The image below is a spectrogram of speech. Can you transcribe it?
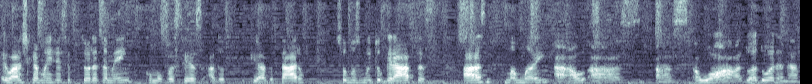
Eu acho que a mãe receptora também, como vocês adot que adotaram, somos muito gratas às mamãe, às, às, à doadora, né?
